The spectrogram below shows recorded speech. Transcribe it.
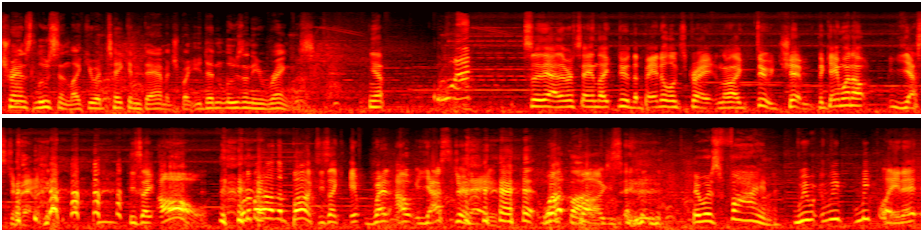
translucent, like you had taken damage, but you didn't lose any rings. Yep. What? So yeah, they were saying like, dude, the beta looks great, and they're like, dude, Jim, the game went out yesterday. He's like, oh, what about all the bugs? He's like, it went out yesterday. what, bugs? bugs? It was fine. we, we we played it.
